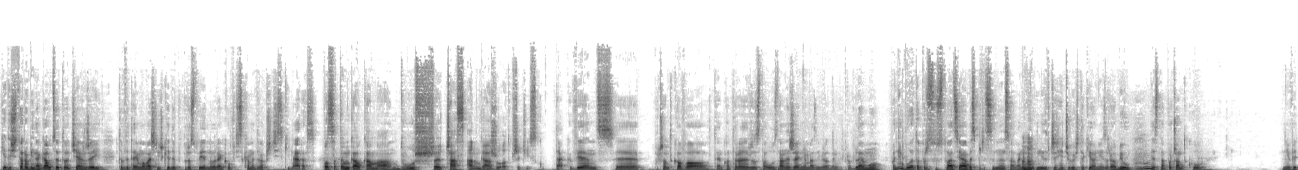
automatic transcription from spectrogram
Kiedy się to robi na gałce, to ciężej to wytajmować niż kiedy po prostu jedną ręką wciskamy dwa przyciski naraz. Poza tym gałka ma dłuższy czas angażu od przycisku. Tak, więc e, początkowo ten kontroler został uznany, że nie ma z nim żadnego problemu, bo nie była to po prostu sytuacja bezprecedensowa. Nikt nigdy wcześniej czegoś takiego nie zrobił, więc na początku nie wiem,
